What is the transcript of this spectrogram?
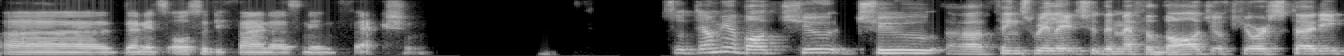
uh, then it's also defined as an infection. So tell me about two two uh, things related to the methodology of your study.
